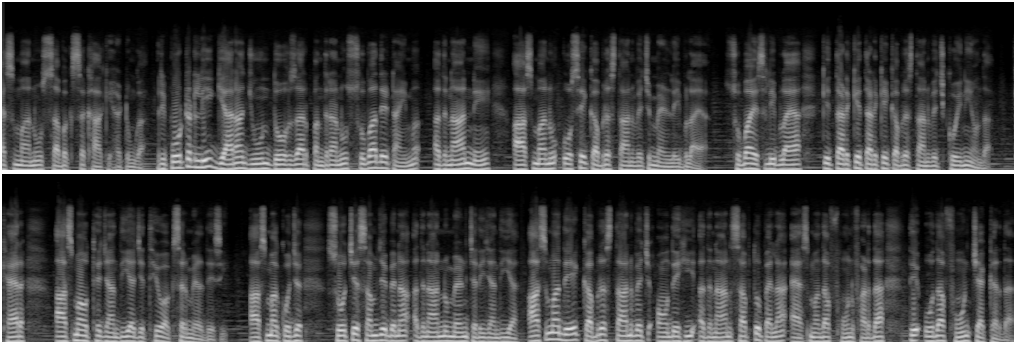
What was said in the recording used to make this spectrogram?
ਇਸ ਮਾਂ ਨੂੰ ਸਬਕ ਸਿਖਾ ਕੇ ਹਟੂੰਗਾ। ਰਿਪੋਰਟਡਲੀ 11 ਜੂਨ 2015 ਨੂੰ ਸਵੇਰ ਦੇ ਟਾਈਮ ਅਦਨਾਨ ਨੇ ਆਸਮਾ ਨੂੰ ਉਸੇ ਕਬਰਸਤਾਨ ਵਿੱਚ ਮਿਲਣ ਲਈ ਬੁਲਾਇਆ। ਸਵੇਰ ਇਸ ਲਈ ਬੁਲਾਇਆ ਕਿ ਤੜਕੇ ਤੜਕੇ ਕਬਰਸਤਾਨ ਵਿੱਚ ਕੋਈ ਨਹੀਂ ਆਉਂਦਾ। ਖੈਰ ਆਸਮਾ ਉੱਥੇ ਜਾਂਦੀ ਆ ਜਿੱਥੇ ਉਹ ਅਕਸਰ ਮਿਲਦੇ ਸੀ। ਆਸਮਾ ਕੁਝ ਸੋਚੇ ਸਮਝੇ ਬਿਨਾ ਅਦਨਾਨ ਨੂੰ ਮਿਲਣ ਚਲੀ ਜਾਂਦੀ ਆ। ਆਸਮਾ ਦੇ ਕਬਰਸਤਾਨ ਵਿੱਚ ਆਉਂਦੇ ਹੀ ਅਦਨਾਨ ਸਭ ਤੋਂ ਪਹਿਲਾਂ ਆਸਮਾ ਦਾ ਫੋਨ ਫੜਦਾ ਤੇ ਉਹਦਾ ਫੋਨ ਚੈੱਕ ਕਰਦਾ,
